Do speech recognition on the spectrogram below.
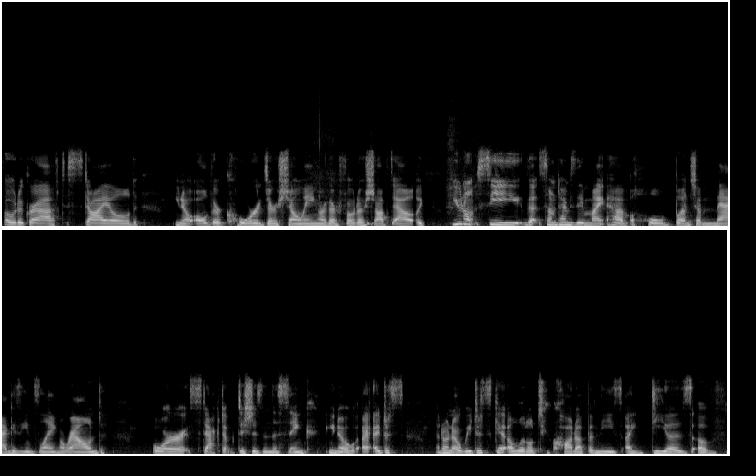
photographed styled you know all their cords are showing or they're photoshopped out. Like you don't see that sometimes they might have a whole bunch of magazines laying around or stacked up dishes in the sink. You know I, I just i don't know we just get a little too caught up in these ideas of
